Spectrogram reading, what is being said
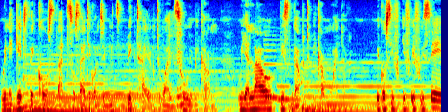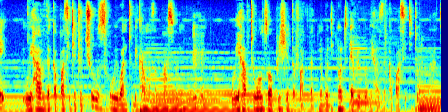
we negate the cost that society contributes big time towards Mhm. who we become, we allow this gap to become wider. Because if, if, if we say we have the capacity to choose who we want to become as a person, Mm-hmm. we have to also appreciate the fact that nobody, not everybody has the capacity to do that.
